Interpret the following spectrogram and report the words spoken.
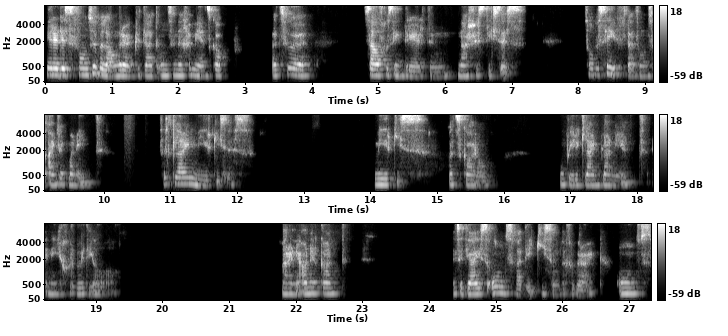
Here, dit is vir ons so belangrik dat ons in 'n gemeenskap wat so selfgesentreerd en narcissisties is, sal besef dat ons eintlik maar net so klein muurtjies is. Muurtjies wat skarrel op hierdie klein planeet in die groot heelal. Maar aan die ander kant is dit juis ons wat ek kies om te gebruik. Ons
